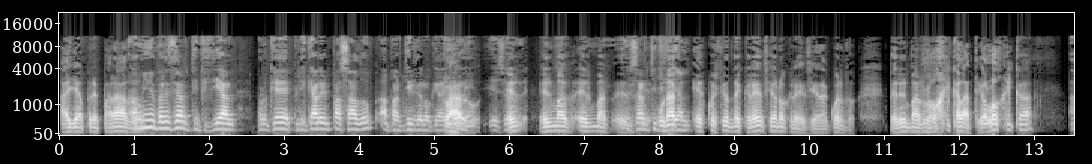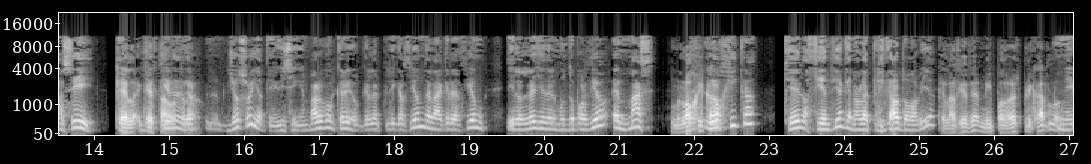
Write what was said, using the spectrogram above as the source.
haya preparado. A mí me parece artificial porque explicar el pasado a partir de lo que hay claro, es, más, es más, es cuestión de creencia o no creencia, de acuerdo, pero es más lógica la teológica. Así. Que, que esta otra. Yo soy ateo y sin embargo creo que la explicación de la creación y las leyes del mundo por Dios es más lógica, lógica que la ciencia, que no lo ha explicado todavía. Que la ciencia ni podrá explicarlo. Ni,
